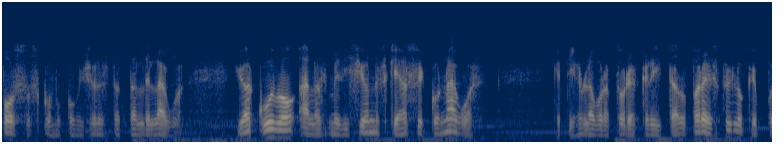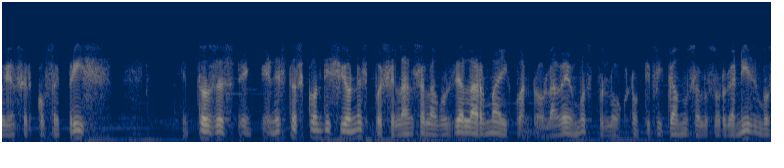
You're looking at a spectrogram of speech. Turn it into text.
pozos como Comisión Estatal del Agua. Yo acudo a las mediciones que hace con agua, que tiene un laboratorio acreditado para esto, y lo que puede hacer COFEPRIS, entonces, en, estas condiciones, pues se lanza la voz de alarma y cuando la vemos, pues lo notificamos a los organismos,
